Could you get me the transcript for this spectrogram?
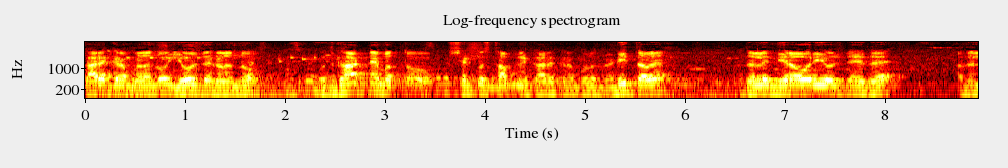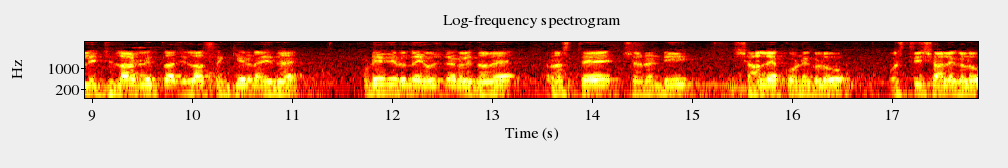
ಕಾರ್ಯಕ್ರಮಗಳನ್ನು, ಯೋಜನೆಗಳನ್ನು, ಉದ್ಘಾಟನೆ ಮತ್ತು ಶಂಕುಸ್ಥಾಪನೆ ಕಾರ್ಯಕ್ರಮಗಳು ನಡೀತವೆ. ಅದರಲ್ಲಿ ನೀರಾವರಿ ಯೋಜನೆ ಇದೆ. ಅದರಲ್ಲಿ ಜಿಲ್ಲಾಡಳಿತ, ಜಿಲ್ಲಾ ಸಂಕೀರ್ಣ ಇದೆ. ಕುಡಿಯ ನೀರಿನ ಯೋಜನೆಗಳಿದ್ದಾವೆ ರಸ್ತೆ, ಚರಂಡಿ, ಶಾಲೆ ಕೋಣೆಗಳು, ವಸತಿ ಶಾಲೆಗಳು.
